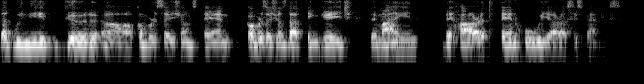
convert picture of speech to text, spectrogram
that we need good uh, conversations and conversations that engage the mind, the heart, and who we are as Hispanics.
